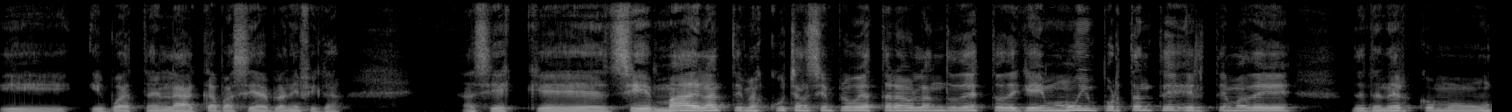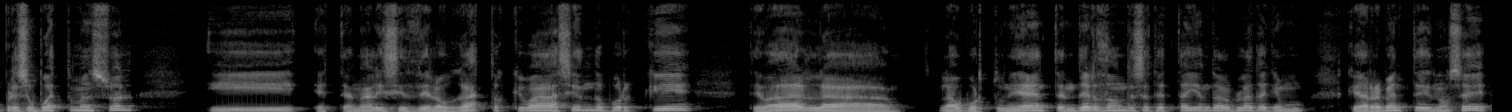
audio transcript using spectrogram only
y, y puedas tener la capacidad de planificar. Así es que si más adelante me escuchan, siempre voy a estar hablando de esto, de que es muy importante el tema de, de tener como un presupuesto mensual y este análisis de los gastos que vas haciendo porque te va a dar la, la oportunidad de entender dónde se te está yendo la plata, que, que de repente, no sé,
